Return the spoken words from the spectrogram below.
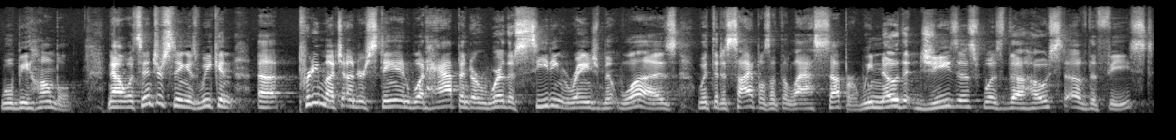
will be humbled. Now, what's interesting is we can uh, pretty much understand what happened or where the seating arrangement was with the disciples at the Last Supper. We know that Jesus was the host of the feast.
